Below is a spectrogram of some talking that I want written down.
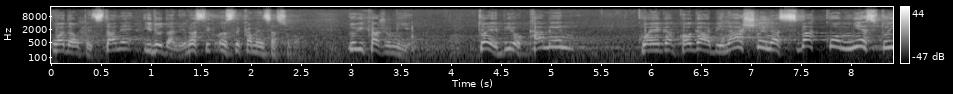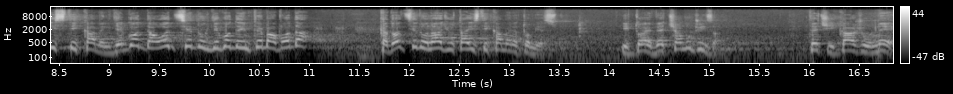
voda opet stane, idu dalje. Nosi, nosi kamen sa sobom. Drugi kažu, nije. To je bio kamen kojega, koga bi našli na svakom mjestu isti kamen. Gdje god da odsjednu, gdje god da im treba voda, kad odsjedu, nađu taj isti kamen na tom mjestu. I to je veća muđiza. Treći kažu ne.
